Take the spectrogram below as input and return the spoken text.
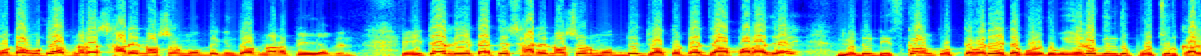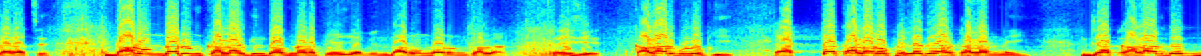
মোটামুটি আপনারা সাড়ে নশোর মধ্যে কিন্তু আপনারা পেয়ে যাবেন। এইটার রেট আছে সাড়ে নশোর মধ্যে যতটা যা পারা যায় যদি ডিসকাউন্ট করতে পারে এটা করে দেবো। এরও কিন্তু প্রচুর কালার আছে। দারুণ দারুণ কালার কিন্তু আপনারা পেয়ে যাবেন দারুণ দারুণ কালার এই যে কালারগুলো কি? একটা কালারও ফেলে দেওয়ার কালার নেই। যা কালার দেখব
